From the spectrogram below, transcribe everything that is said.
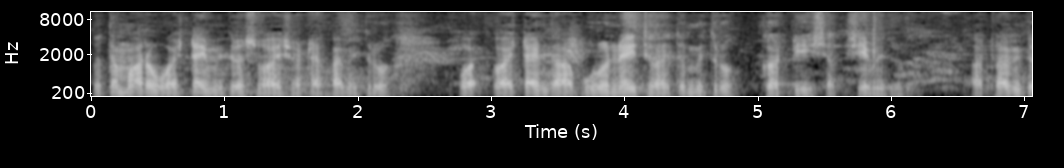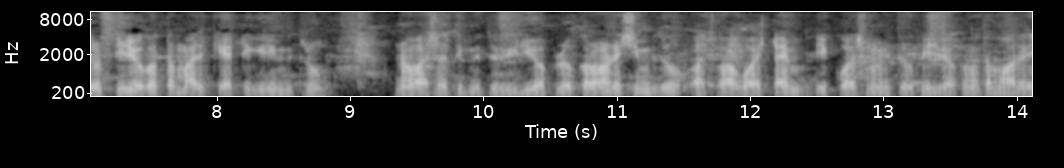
તો તમારો વોચ ટાઈમ મિત્રો સો સો ટકા મિત્રો વોચ ટાઈમ તમારો પૂરો નહીં થયો તો મિત્રો ઘટી શકશે મિત્રો. અથવા મિત્રો ફરી વખત તમારી કેટેગરી મિત્રો નવા સાથે મિત્રો વીડિયો અપલોડ કરવાનો રહેશે મિત્રો, અથવા વોચ ટાઈમ એક વર્ષમાં મિત્રો ફરી વખતમાં તમારે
